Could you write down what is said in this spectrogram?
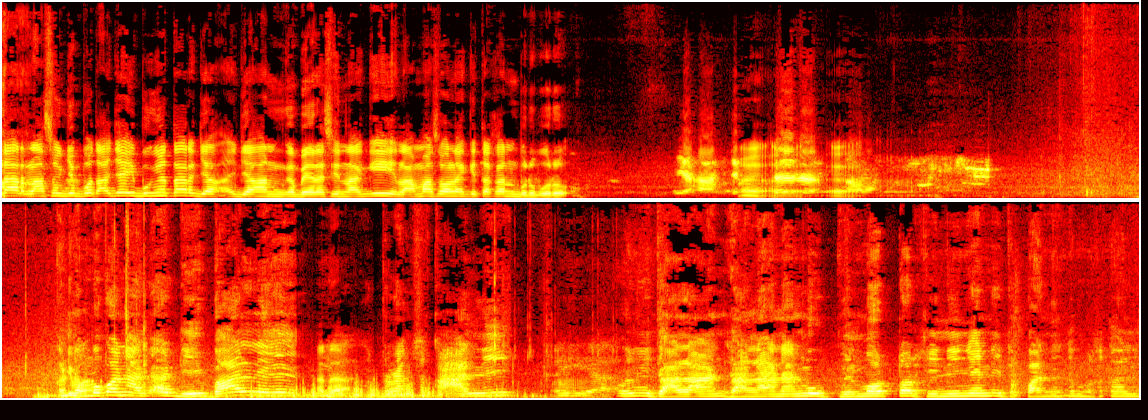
ntar langsung jemput aja ibunya tar jangan, jangan ngeberesin lagi lama soalnya kita kan buru-buru. Iya, ha. Ayo, ayo, ayo. Ketemu kan ada di balai. Ada. Terang sekali. Iya. Oh ini jalan jalanan mobil motor sininya nih depannya sama sekali.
